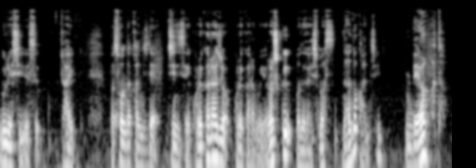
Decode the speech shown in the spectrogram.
嬉しいです。はい。まあ、そんな感じで人生これからラジオ、これからもよろしくお願いします。何の感じ？ではまた。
